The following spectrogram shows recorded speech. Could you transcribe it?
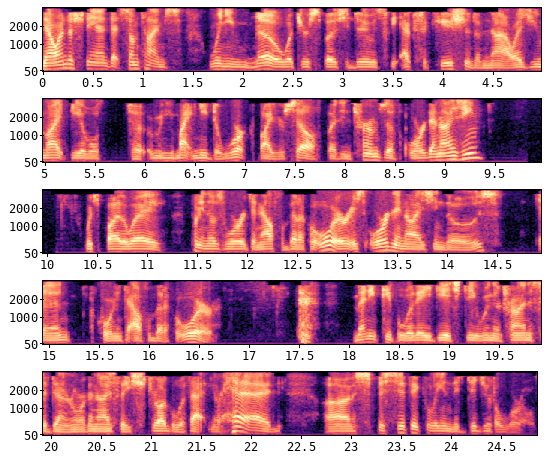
Now understand that sometimes when you know what you're supposed to do, it's the execution of knowledge. You might be able to, I mean, you might need to work by yourself. But in terms of organizing, which by the way, putting those words in alphabetical order is organizing those in according to alphabetical order. Many people with ADHD, when they're trying to sit down and organize, they struggle with that in their head, uh, specifically in the digital world.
